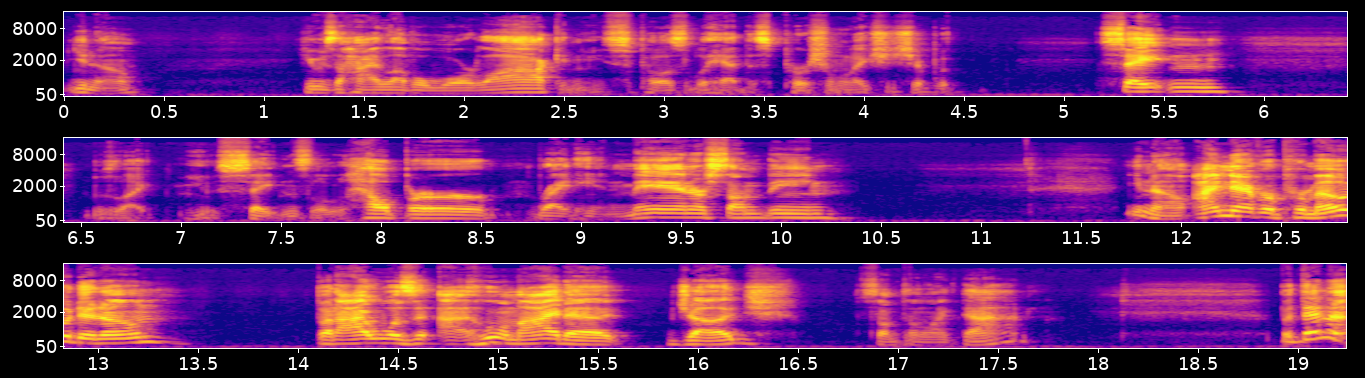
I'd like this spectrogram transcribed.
You know, he was a high level warlock and he supposedly had this personal relationship with Satan. It was like he was Satan's little helper, right hand man or something. You know, I never promoted him, but I wasn't, who am I to judge? Something like that. But then I,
